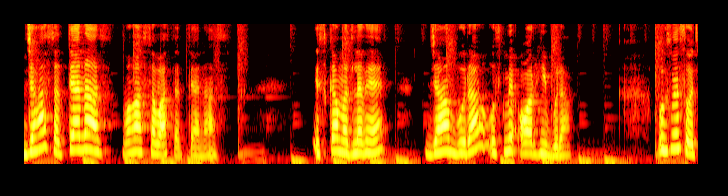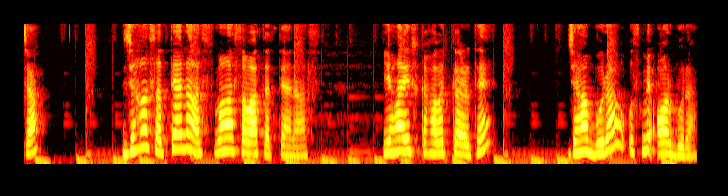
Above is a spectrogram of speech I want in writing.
जहाँ सत्यानाश, वहाँ सवा सत्यानाश। इसका मतलब है, जहाँ बुरा, उसमें और ही बुरा। उसने सोचा जहाँ सत्यानाश, वहाँ सवा सत्यानाश। यहाँ इस कहावत का अर्थ है, जहाँ बुरा, उसमें और बुरा।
